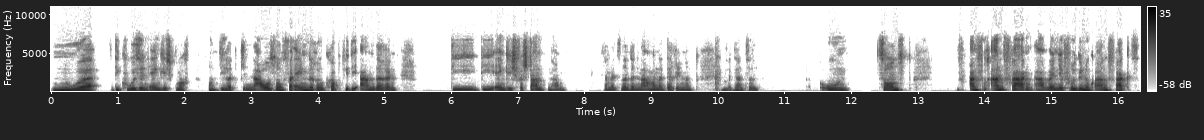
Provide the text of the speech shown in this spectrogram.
nur die Kurse in Englisch gemacht und die hat genauso Veränderungen gehabt wie die anderen, die, die Englisch verstanden haben. Ich kann mich jetzt nur den Namen nicht erinnern. Mhm. Und sonst einfach anfragen. Auch. Wenn ihr früh genug anfragt,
